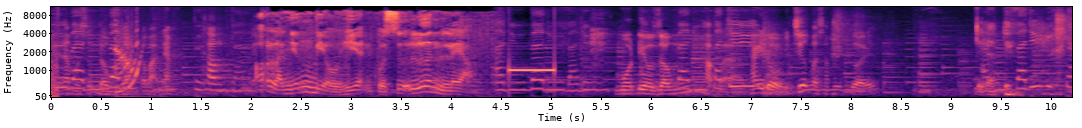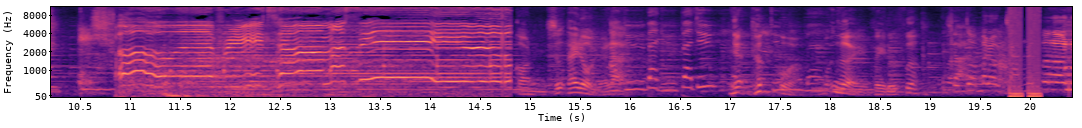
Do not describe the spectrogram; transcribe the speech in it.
Đấy là một sự đồng thuận các bạn nhé. Không. Đó là những biểu hiện của sự lươn lẹo. Một điều giống hoặc là thay đổi trước và sau khi cưới. Để là tình. còn sự thay đổi đó là nhận thức của mỗi người về đối phương chúng tôi bắt đầu chán đối phương hơn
